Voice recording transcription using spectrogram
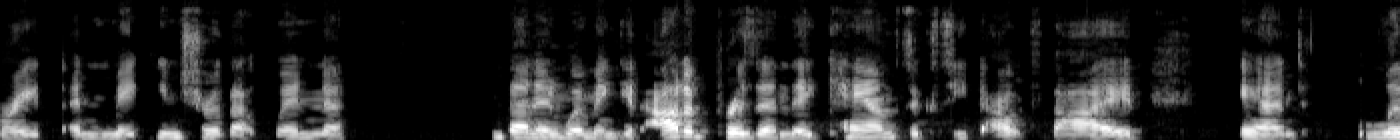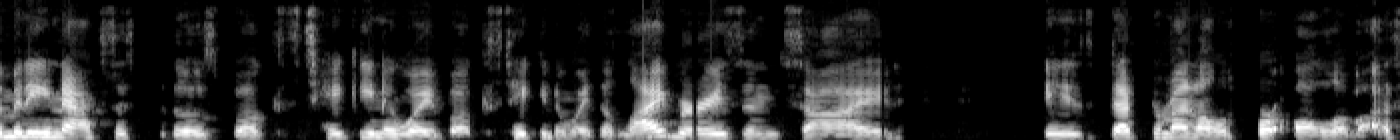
rates and making sure that when men and women get out of prison, they can succeed outside. And limiting access to those books, taking away books, taking away the libraries inside is detrimental for all of us.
